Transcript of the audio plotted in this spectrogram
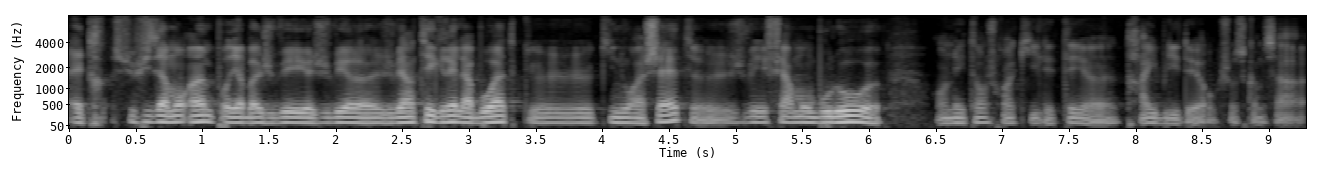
être suffisamment humble pour dire bah, je, vais, je, vais, euh, je vais intégrer la boîte que, qui nous rachète, euh, je vais faire mon boulot euh, en étant, je crois qu'il était tribe leader ou quelque chose comme ça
